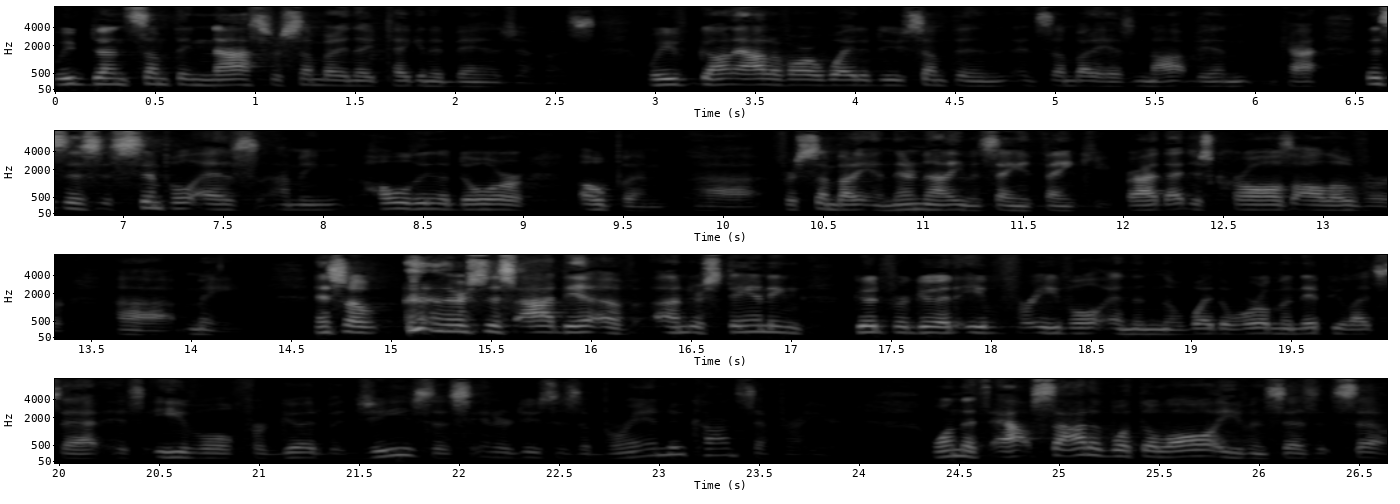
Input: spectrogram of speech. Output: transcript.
We've done something nice for somebody and they've taken advantage of us. We've gone out of our way to do something and somebody has not been kind. This is as simple as, I mean, holding the door open uh, for somebody and they're not even saying thank you, right? That just crawls all over uh, me. And so there's this idea of understanding good for good, evil for evil, and then the way the world manipulates that is evil for good. But Jesus introduces a brand new concept right here, one that's outside of what the law even says itself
